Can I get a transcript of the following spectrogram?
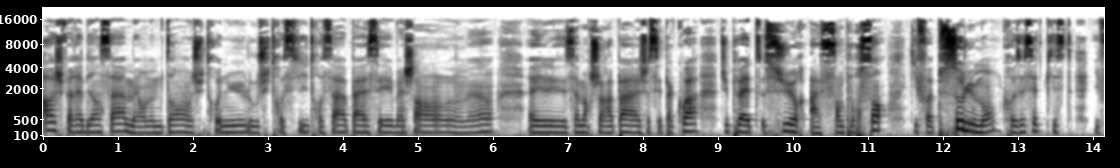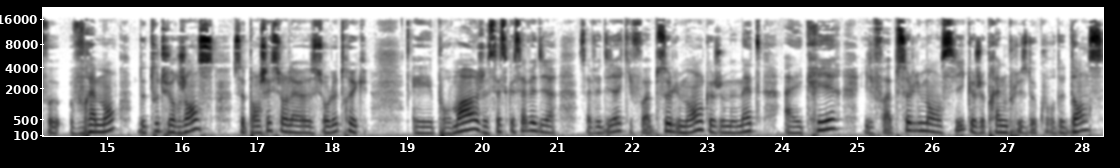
oh, je ferais bien ça, mais en même temps, je suis trop nulle, ou je suis trop ci, trop ça, pas assez, machin, et ça marchera pas, je sais pas quoi, tu peux être sûr à 100% qu'il faut absolument creuser cette piste. Il faut vraiment, de toute urgence, se pencher sur le, sur le truc. Et pour moi, je sais ce que ça veut dire. Ça veut dire qu'il faut absolument que je me mette à écrire. Il faut absolument aussi que je prenne plus de cours de danse.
